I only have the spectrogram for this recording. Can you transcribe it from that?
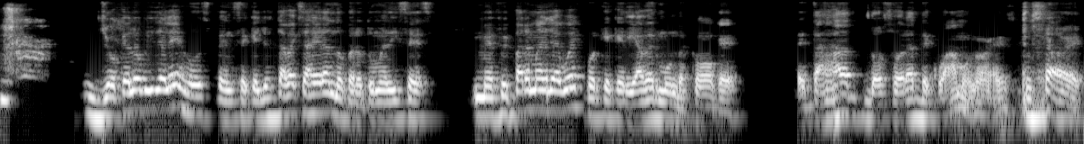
yo que lo vi de lejos, pensé que yo estaba exagerando, pero tú me dices, me fui para Mayagüez porque quería ver mundo. Es como que estás a dos horas de Cuamo, ¿no? Es, tú sabes.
